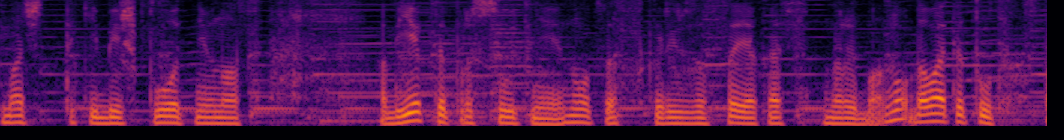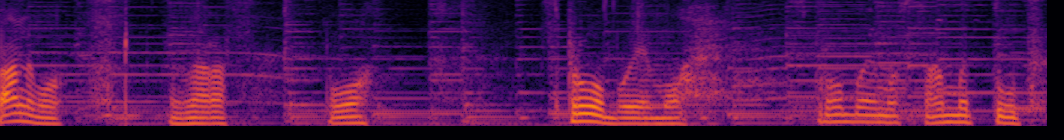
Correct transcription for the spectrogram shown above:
бачите, такі більш плотні у нас об'єкти присутні. Ну, це, скоріш за все, якась риба. Ну, давайте тут станемо. Зараз по... спробуємо. Спробуємо саме тут.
